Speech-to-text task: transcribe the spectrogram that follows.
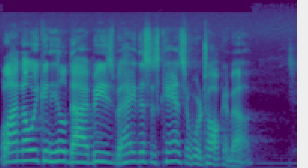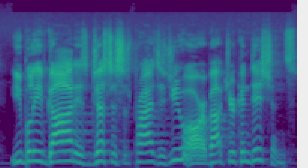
Well, I know He can heal diabetes, but hey, this is cancer we're talking about. You believe God is just as surprised as you are about your conditions,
